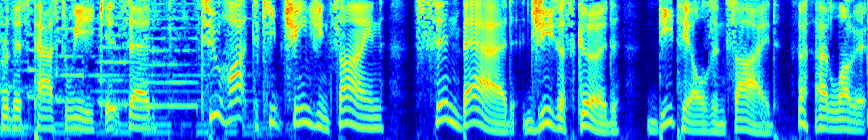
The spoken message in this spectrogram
for this past week. It said, Too hot to keep changing sign, sin bad, Jesus good, details inside. I love it.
